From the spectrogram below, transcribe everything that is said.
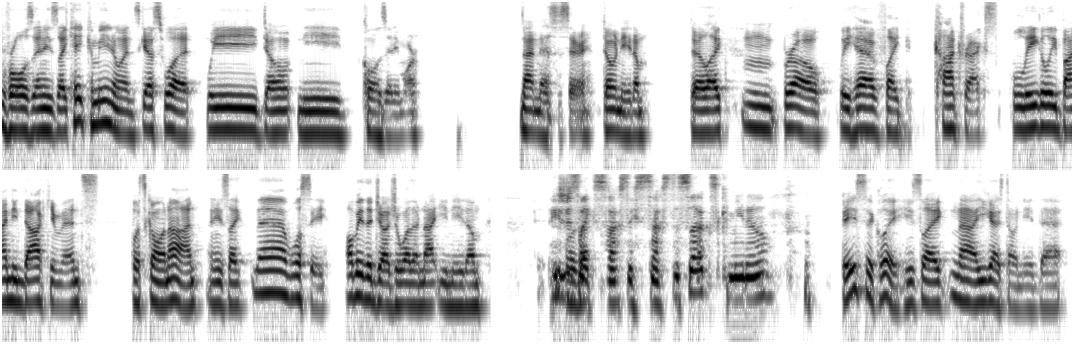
rolls in. He's like, "Hey, Kaminoans, guess what? We don't need clones anymore. Not necessary. Don't need them." They're like, mm, "Bro, we have like contracts, legally binding documents. What's going on?" And he's like, "Nah, we'll see. I'll be the judge of whether or not you need them." He's just Was like sucks. He sucks to sucks, Kamino. Basically, he's like, "Nah, you guys don't need that."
